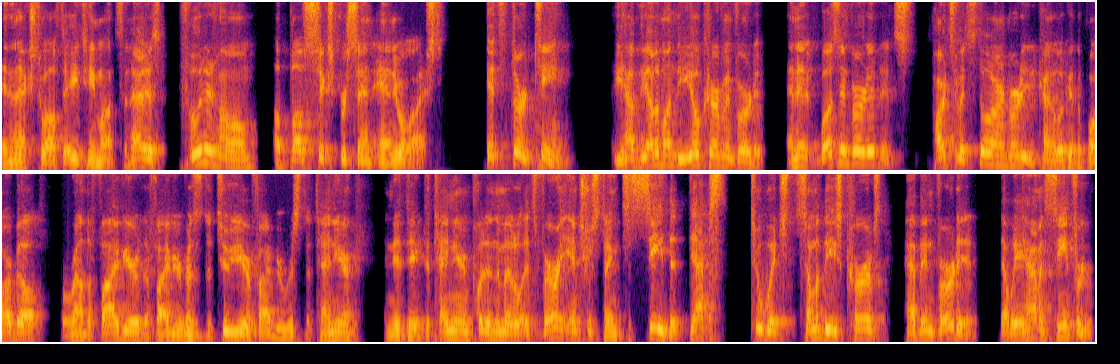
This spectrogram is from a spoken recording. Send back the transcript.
in the next 12 to 18 months. And that is food at home above 6% annualized. It's 13. You have the other one, the yield curve inverted and it was inverted. It's parts of it still are inverted. You kind of look at the barbell around the five year, the five year versus the two year, five year versus the 10 year, and you take the 10 year and put it in the middle. It's very interesting to see the depths to which some of these curves have inverted that we haven't seen for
